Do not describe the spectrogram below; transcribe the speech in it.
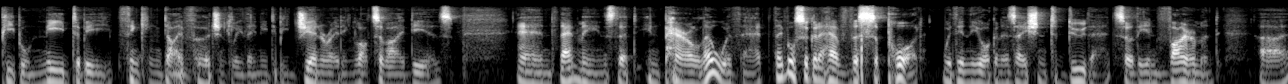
people need to be thinking divergently. They need to be generating lots of ideas. And that means that in parallel with that, they've also got to have the support within the organization to do that. So the environment uh,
